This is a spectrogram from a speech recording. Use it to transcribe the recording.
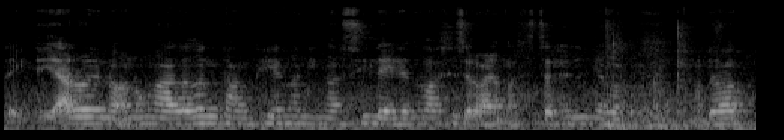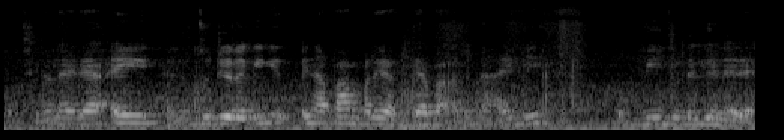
like ya ro no no ngala gan thang pheng ani nga si lai nga si chal nga si chal lagi ini apa, bale ya ba da ai bi video lagi ne de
